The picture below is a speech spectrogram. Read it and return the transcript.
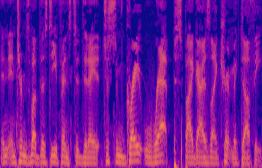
in, in terms of what this defense did today. Just some great reps by guys like Trent McDuffie.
